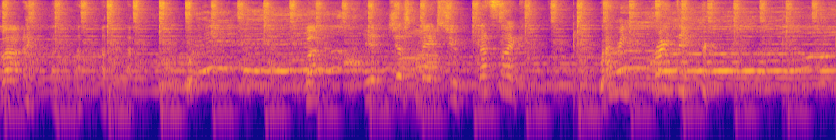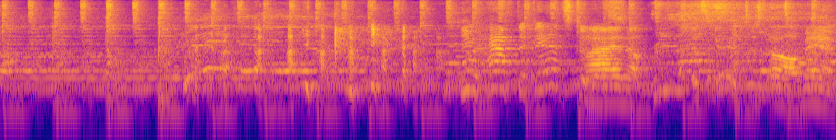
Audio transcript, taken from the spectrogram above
But, but it just makes you, that's like, I mean, right there. you have to dance to this. I know. It's, it's just oh man.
